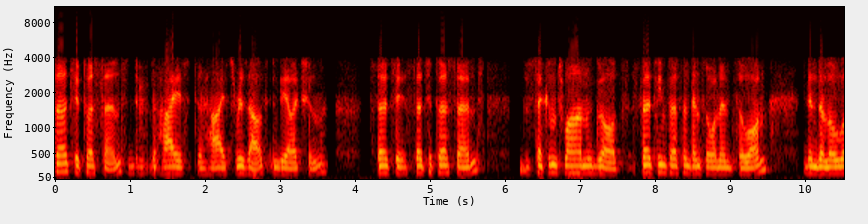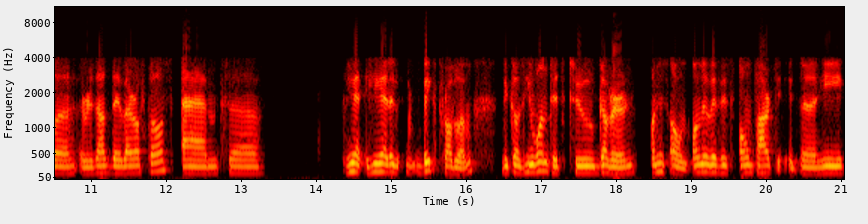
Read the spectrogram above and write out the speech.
30 percent, the highest the highest result in the election, 30 percent the second one got 13% and so on and so on. Then the lower result they were, of course. And uh, he, had, he had a big problem because he wanted to govern on his own, only with his own party. It, uh, he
